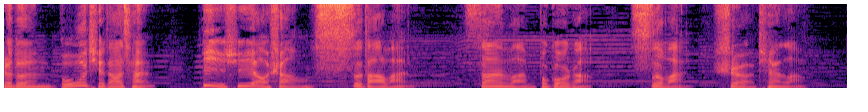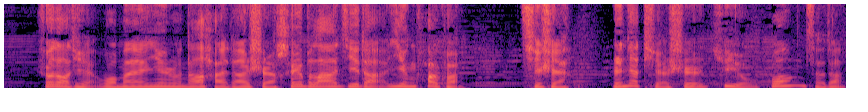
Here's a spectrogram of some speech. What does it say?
这顿补铁大餐必须要上四大碗，三碗不过岗，四碗射天狼。说到铁，我们映入脑海的是黑不拉几的硬块块。其实呀，人家铁是具有光泽的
